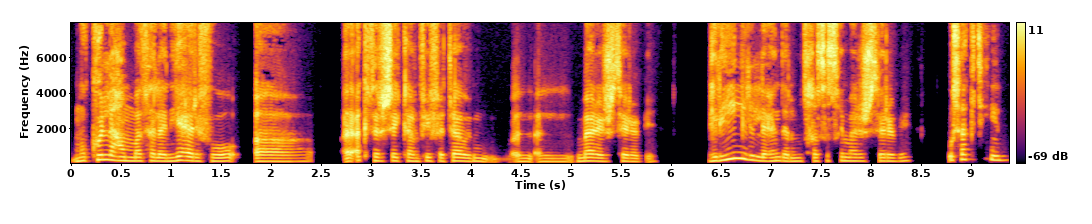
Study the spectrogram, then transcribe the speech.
مو كلهم مثلا يعرفوا آه أكثر شيء كان في فتاوي ال marriage therapy قليل اللي عندنا متخصصين marriage therapy وساكتين.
